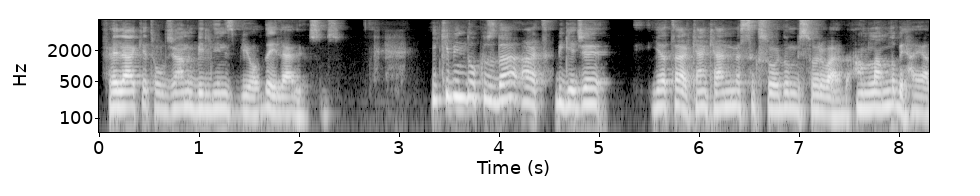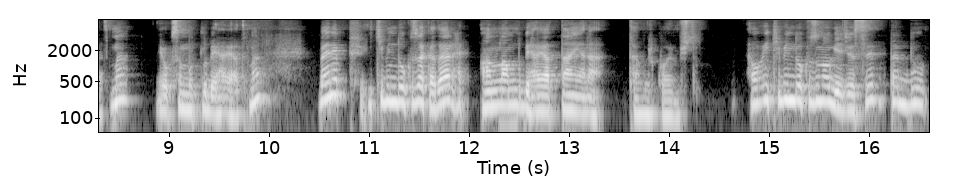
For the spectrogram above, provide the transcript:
felaket olacağını bildiğiniz bir yolda ilerliyorsunuz. 2009'da artık bir gece yatarken kendime sık sorduğum bir soru vardı. Anlamlı bir hayat mı yoksa mutlu bir hayat mı? Ben hep 2009'a kadar anlamlı bir hayattan yana tavır koymuştum. O 2009'un o gecesi tabi bu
